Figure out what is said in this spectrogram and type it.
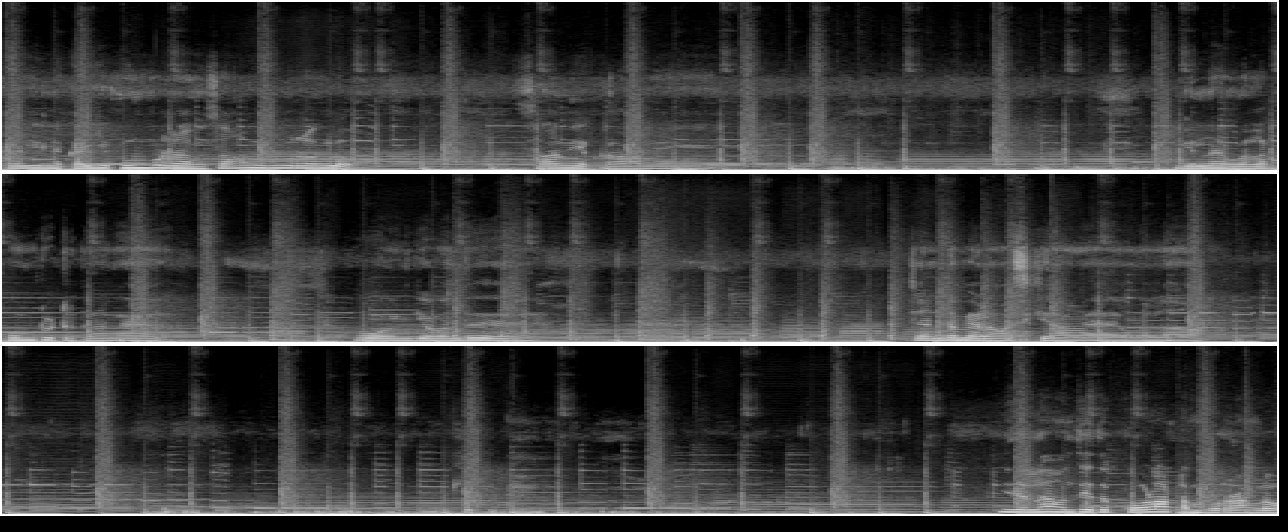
கையில் கையை கும்பிடுறாங்க. சாமி கும்பிட்றாங்களோ? சாமியை காணமே. எல்லாம் இவங்கெல்லாம் கும்பிட்டுட்ருக்காங்க. ஓ இங்கே வந்து ஜெண்டை மேளம் வாசிக்கிறாங்க இவங்கெல்லாம். இதெல்லாம் வந்து ஏதோ கோலாட்டம் போடுறாங்களோ?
